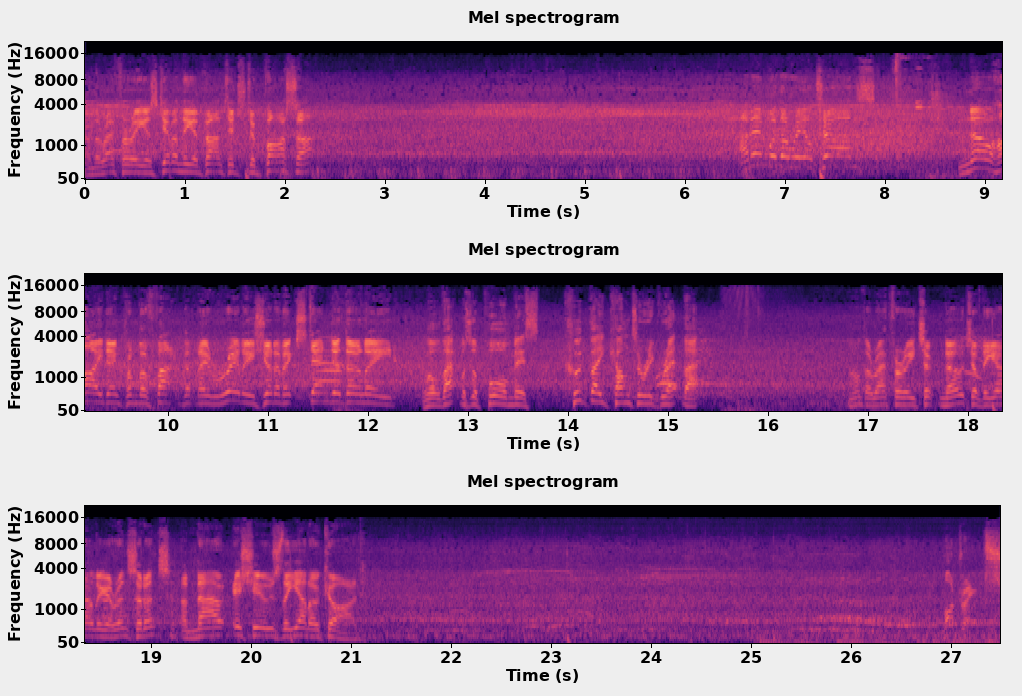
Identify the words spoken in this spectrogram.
And the referee has given the advantage to Barca. And in with a real chance. No hiding from the fact that they really should have extended their lead. Well, that was a poor miss. Could they come to regret that? Well, the referee took note of the earlier incident and now issues the yellow card. Modric.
